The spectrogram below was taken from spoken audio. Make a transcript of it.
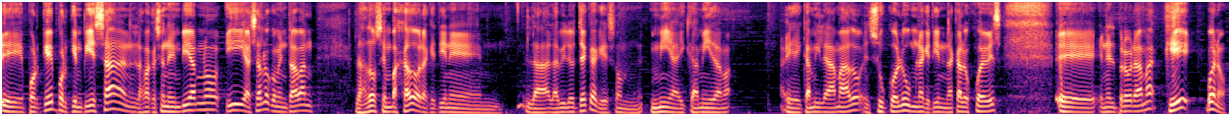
Eh, ¿Por qué? Porque empiezan las vacaciones de invierno y ayer lo comentaban las dos embajadoras que tiene mm, la, biblioteca, que son Mía y Camila, eh, Camila Amado, en su columna que tienen acá los jueves eh, en el programa, que, bueno,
